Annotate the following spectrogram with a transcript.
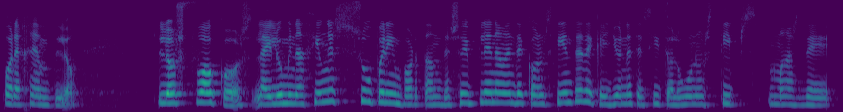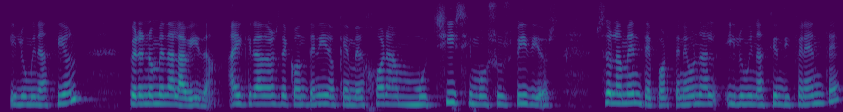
Por ejemplo, los focos, la iluminación es súper importante. Soy plenamente consciente de que yo necesito algunos tips más de iluminación pero no me da la vida. Hay creadores de contenido que mejoran muchísimo sus vídeos solamente por tener una iluminación diferente.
